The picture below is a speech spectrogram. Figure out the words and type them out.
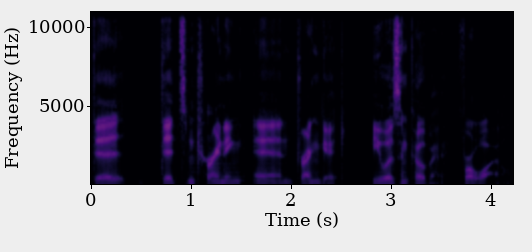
did did some training in Dragon Gate. He was in Kobe for a while.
